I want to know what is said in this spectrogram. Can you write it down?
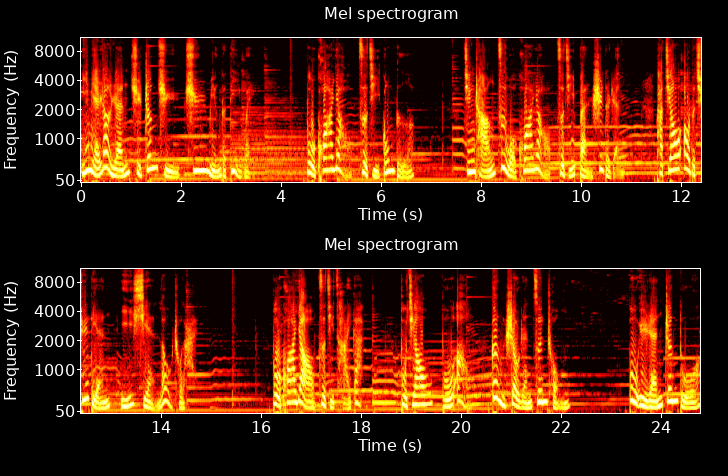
以免让人去争取虚名的地位；不夸耀自己功德，经常自我夸耀自己本事的人，他骄傲的缺点已显露出来。不夸耀自己才干，不骄不傲，更受人尊崇。不与人争夺，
